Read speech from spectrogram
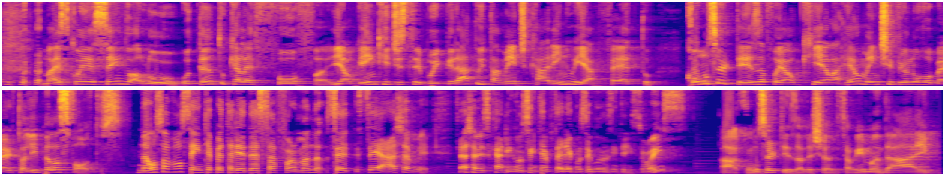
Mas conhecendo a Lu, o tanto que ela é fofa e alguém que distribui gratuitamente carinho e afeto, com certeza foi algo que ela realmente viu no Roberto ali pelas fotos. Não só você interpretaria dessa forma, não. Você acha, você acha mesmo carinhoso você interpretaria com segundas intenções? Ah, com certeza, Alexandre. Se alguém mandar, ai,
